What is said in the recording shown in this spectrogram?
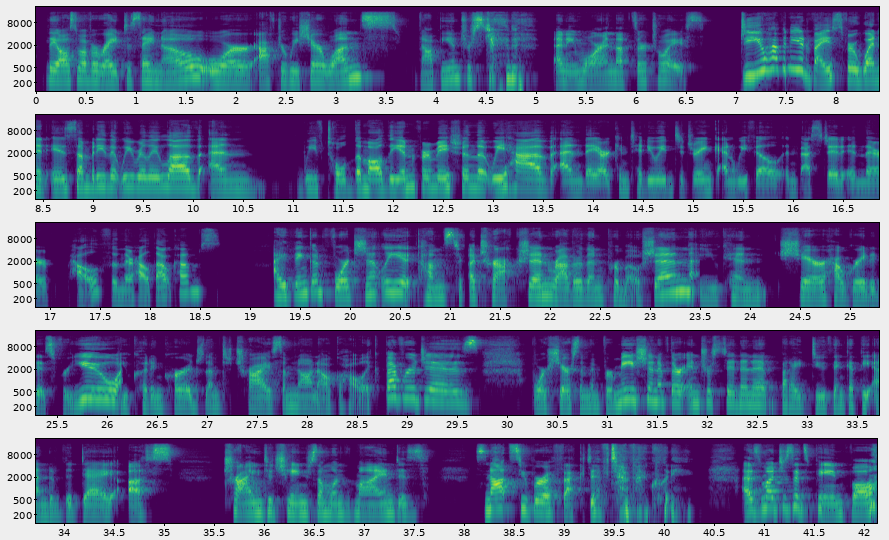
They also have a right to say no, or after we share once, not be interested anymore. And that's their choice. Do you have any advice for when it is somebody that we really love and we've told them all the information that we have and they are continuing to drink and we feel invested in their health and their health outcomes? I think unfortunately it comes to attraction rather than promotion. You can share how great it is for you. You could encourage them to try some non alcoholic beverages or share some information if they're interested in it. But I do think at the end of the day, us trying to change someone's mind is it's not super effective typically, as much as it's painful.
